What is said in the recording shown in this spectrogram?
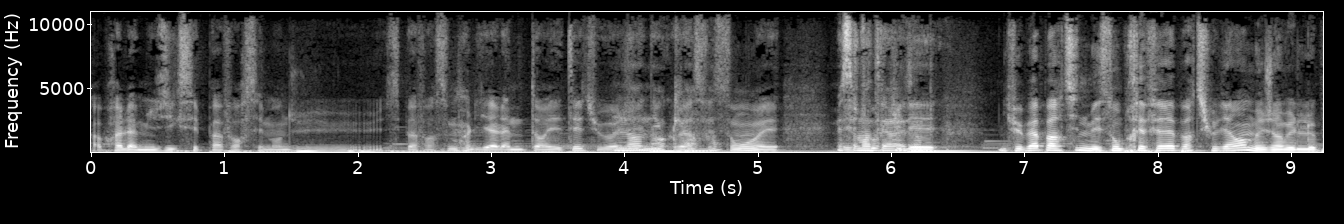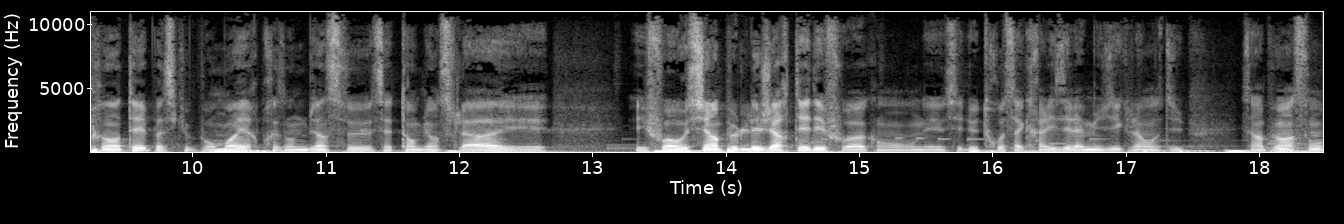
après la musique, c'est pas forcément du, c'est pas forcément lié à la notoriété, tu vois. Non, J'ai non, découvert ce son et, Mais et ça je trouve qu'il est, il fait pas partie de mes sons préférés particulièrement, mais j'ai envie de le présenter parce que pour moi, il représente bien ce- cette ambiance-là et, il faut aussi un peu de légèreté des fois quand on essaie de trop sacraliser la musique. Là, on se dit, c'est un peu un son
